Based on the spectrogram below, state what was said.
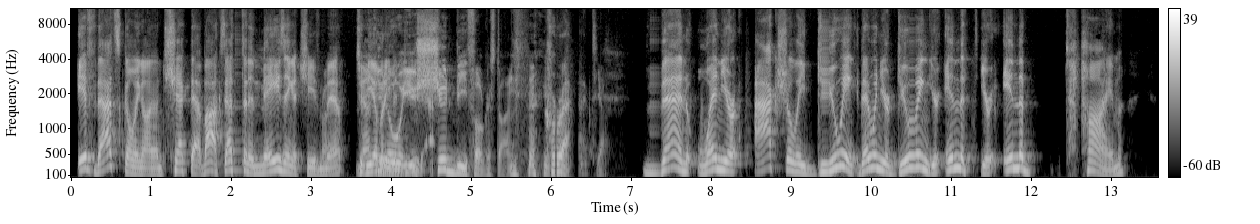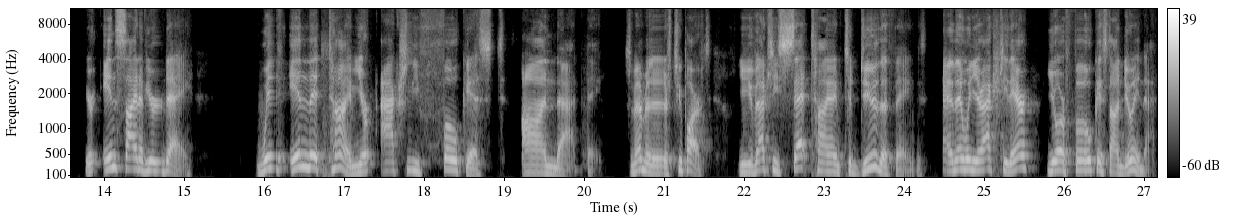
if that's going on, check that box. That's an amazing achievement right. to now be able you know to what you that. should be focused on. Correct. Yeah. Then when you're actually doing, then when you're doing, you're in the you're in the time, you're inside of your day. Within the time, you're actually focused on that thing. So remember, there's two parts. You've actually set time to do the things. And then when you're actually there, you're focused on doing that.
